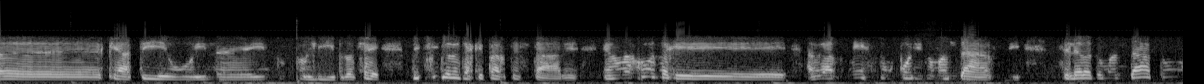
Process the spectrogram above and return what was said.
eh, che ha Teo in, in, tutto il libro, cioè decidere da che parte stare. È una cosa che aveva smesso un po' di domandarsi, se l'era domandato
